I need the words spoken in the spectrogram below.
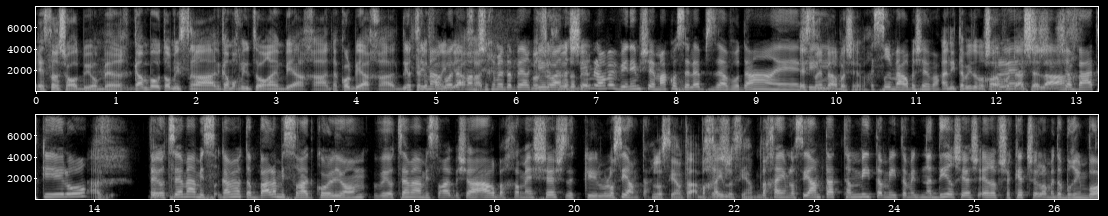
עשר שעות ביום בערך, גם באותו משרד, גם אוכלים צהריים ביחד, הכל ביחד, יוצאים טלפונים מהעבודה, ביחד. ממשיכים לדבר, ממשיכים כאילו אנשים לדבר. לא מבינים שמאקו סלבס זה עבודה אה, שהיא... 24/7. 24/7. אני תמיד אומר שהעבודה שלך... כולל שישי שבת כאילו, אז אתה יוצא מהמשרד, גם אם אתה בא למשרד כל יום, ויוצא מהמשרד בשעה 4, 5, 6, זה כאילו לא סיימת. לא סיימת, בחיים יש- לא סיימת. בחיים לא סיימת, תמיד, תמיד, תמיד נדיר שיש ערב שקט שלא מדברים בו,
